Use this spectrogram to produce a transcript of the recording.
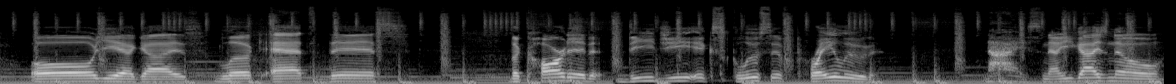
oh yeah, guys, look at this. The carded DG exclusive Prelude. Nice. Now you guys know,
